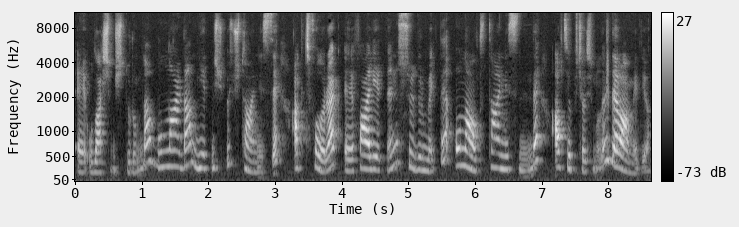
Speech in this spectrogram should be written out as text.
e, ulaşmış durumda. Bunlardan 73 tanesi aktif olarak e, faaliyetlerini sürdürmekte. 16 tanesinin de altyapı çalışmaları devam ediyor.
